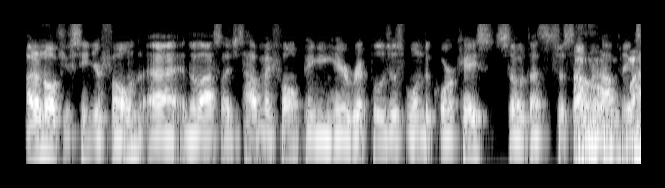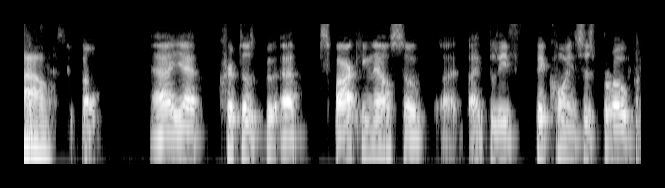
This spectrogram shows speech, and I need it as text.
I don't know if you've seen your phone uh, in the last. I just have my phone pinging here. Ripple just won the court case, so that's just oh, happening. Wow! Uh, yeah, crypto's uh, sparking now. So uh, I believe Bitcoin's just broke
